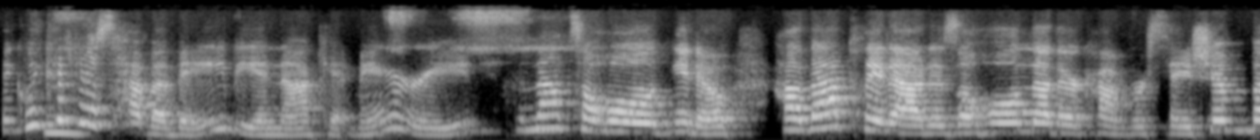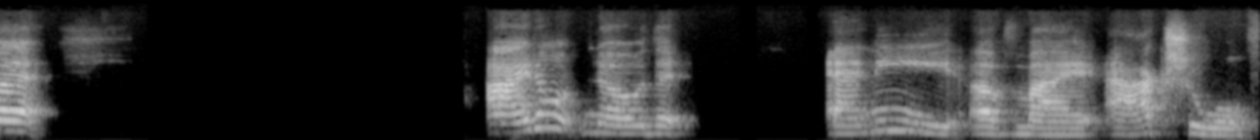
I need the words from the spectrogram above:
Like we could mm. just have a baby and not get married. And that's a whole, you know, how that played out is a whole nother conversation. But I don't know that any of my actual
